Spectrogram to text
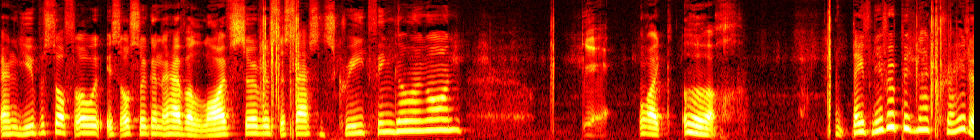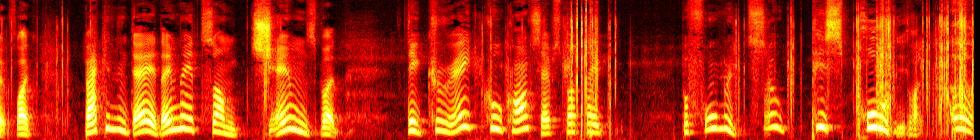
and Ubisoft is also gonna have a live service Assassin's Creed thing going on. Like, ugh. They've never been that creative. Like, back in the day, they made some gems, but they create cool concepts, but they perform it so piss poorly. Like, ugh.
